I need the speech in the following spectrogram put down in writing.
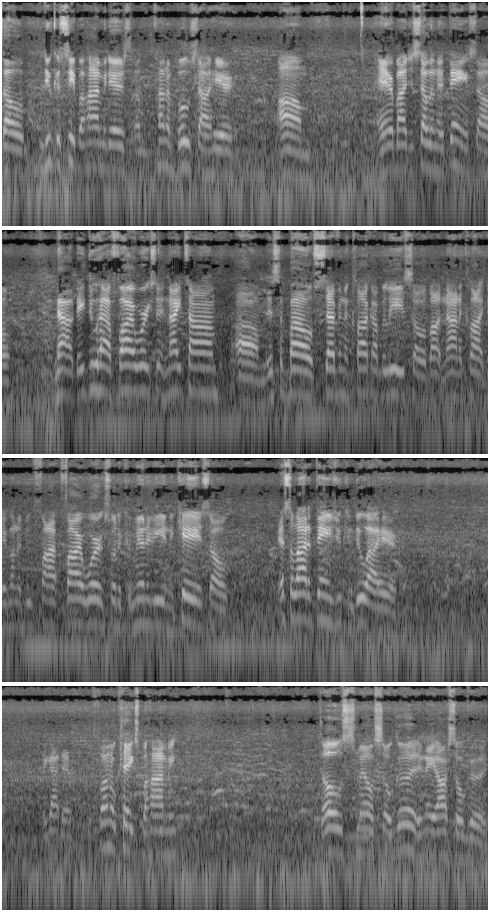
So you can see behind me, there's a ton of booths out here. Um, and everybody just selling their things. So now they do have fireworks at nighttime. Um, it's about seven o'clock, I believe. So about nine o'clock, they're gonna do fi fireworks for the community and the kids. So it's a lot of things you can do out here. They got that the funnel cakes behind me. Those smell so good and they are so good.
